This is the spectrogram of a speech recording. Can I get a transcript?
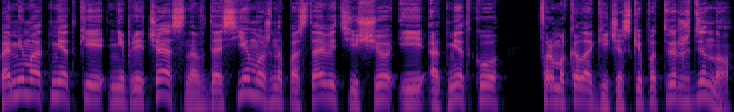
Помимо отметки «непричастно», в досье можно поставить еще и отметку «фармакологически подтверждено».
